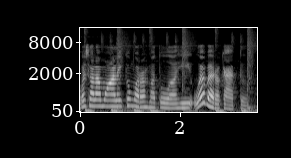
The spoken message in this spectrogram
Wassalamualaikum warahmatullahi wabarakatuh.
